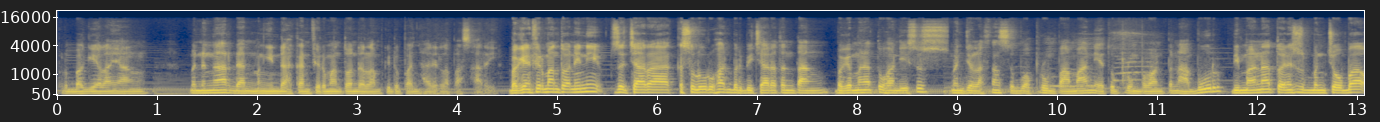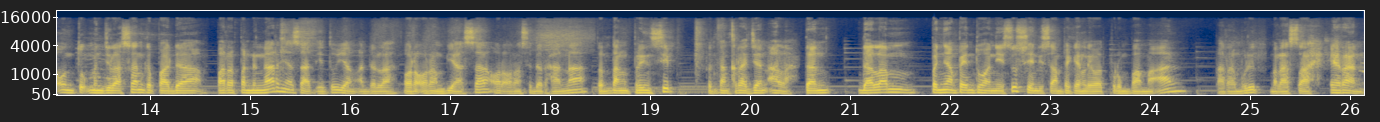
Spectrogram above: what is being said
berbagilah yang mendengar dan mengindahkan firman Tuhan dalam kehidupan hari lepas hari. Bagian firman Tuhan ini secara keseluruhan berbicara tentang bagaimana Tuhan Yesus menjelaskan sebuah perumpamaan yaitu perumpamaan penabur di mana Tuhan Yesus mencoba untuk menjelaskan kepada para pendengarnya saat itu yang adalah orang-orang biasa, orang-orang sederhana tentang prinsip tentang kerajaan Allah. Dan dalam penyampaian Tuhan Yesus yang disampaikan lewat perumpamaan, Para murid merasa heran.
